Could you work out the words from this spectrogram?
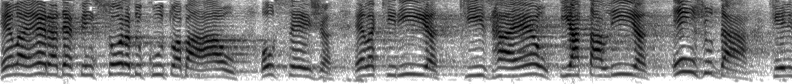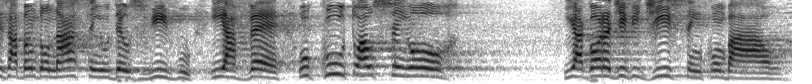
ela era a defensora do culto a Baal, ou seja, ela queria que Israel e Atalia em Judá, que eles abandonassem o Deus vivo e a vé, o culto ao Senhor e agora dividissem com Baal.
